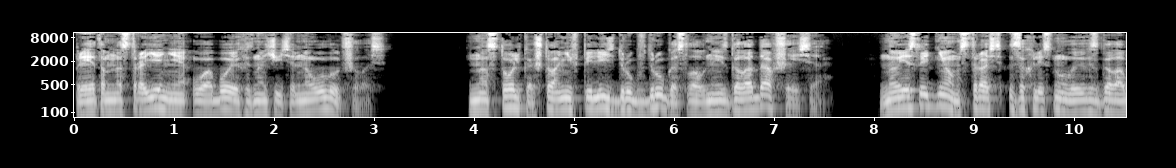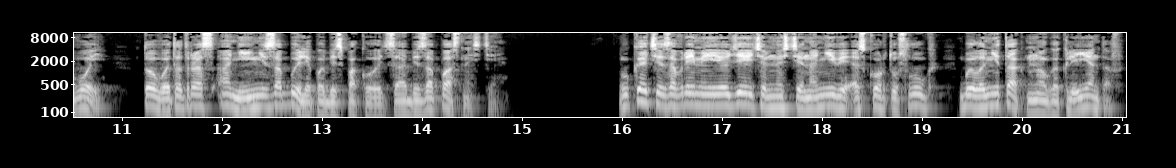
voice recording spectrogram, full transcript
при этом настроение у обоих значительно улучшилось. Настолько, что они впились друг в друга, словно изголодавшиеся. Но если днем страсть захлестнула их с головой, то в этот раз они не забыли побеспокоиться о безопасности. У Кэти за время ее деятельности на Ниве эскорт-услуг было не так много клиентов,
